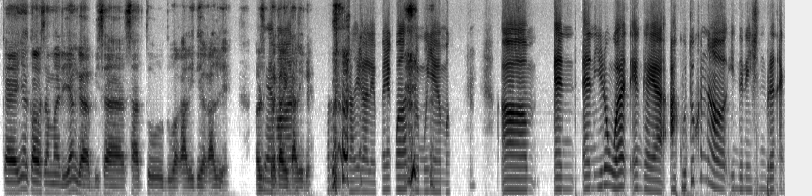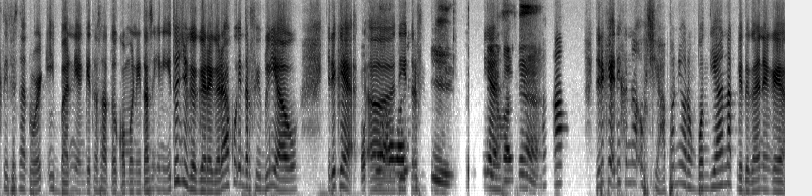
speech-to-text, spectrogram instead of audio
kayaknya kalau sama dia nggak bisa satu dua kali tiga kali deh. Harus Iya, berkali-kali deh. harus kali-kali banyak banget ilmunya emang. Um, and and you know what? Yang kayak aku tuh kenal Indonesian Brand Activist Network IBAN yang kita satu komunitas ini itu juga gara-gara aku interview beliau. Jadi kayak Oh, eh, di interview Ih, Yes. awalnya Ah, Jadi kayak dia kenal, "Oh siapa nih orang Pontianak?" Gitu kan yang kayak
